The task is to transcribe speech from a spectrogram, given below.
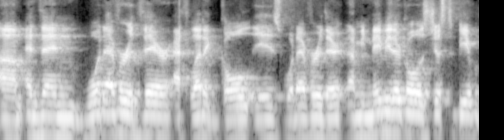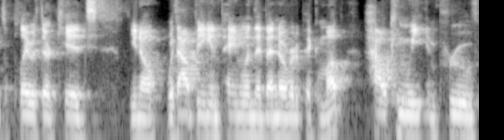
Um, and then whatever their athletic goal is, whatever their, I mean, maybe their goal is just to be able to play with their kids, you know, without being in pain when they bend over to pick them up. How can we improve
